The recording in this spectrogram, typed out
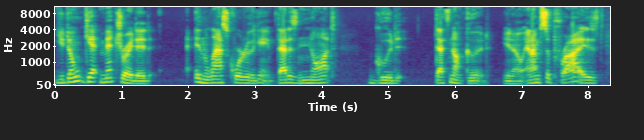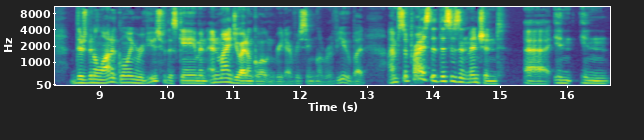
you don't get metroided in the last quarter of the game. That is not good that's not good you know? And i'm surprised there's been a lot of glowing reviews for this game and, and mind you i don't go out and read every single review but i'm surprised that this isn't mentioned uh, in in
